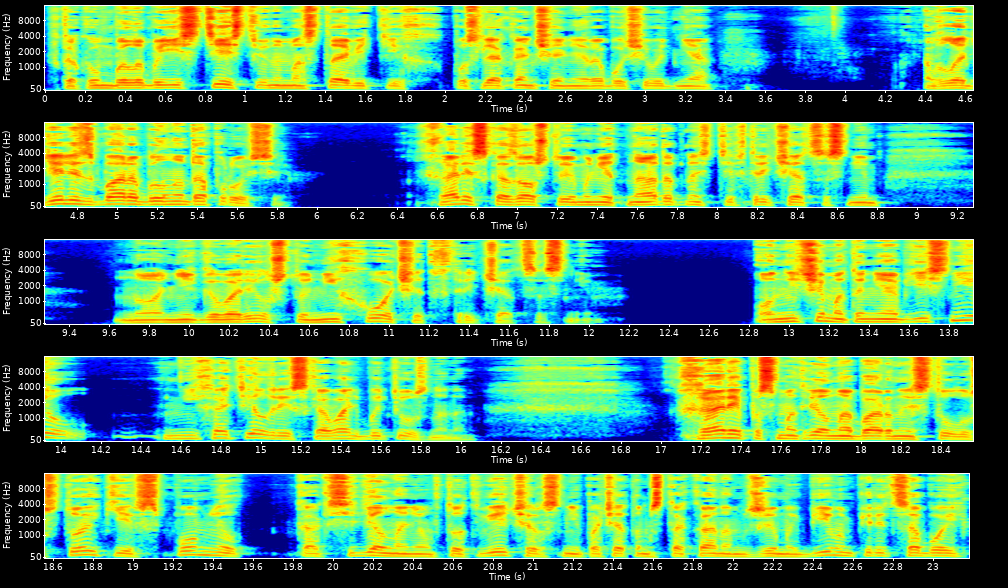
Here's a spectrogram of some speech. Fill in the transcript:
в каком было бы естественным оставить их после окончания рабочего дня. Владелец бара был на допросе. Харри сказал, что ему нет надобности встречаться с ним, но не говорил, что не хочет встречаться с ним. Он ничем это не объяснил, не хотел рисковать быть узнанным. Харри посмотрел на барный стул у стойки и вспомнил, как сидел на нем в тот вечер с непочатым стаканом Джима Бима перед собой.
